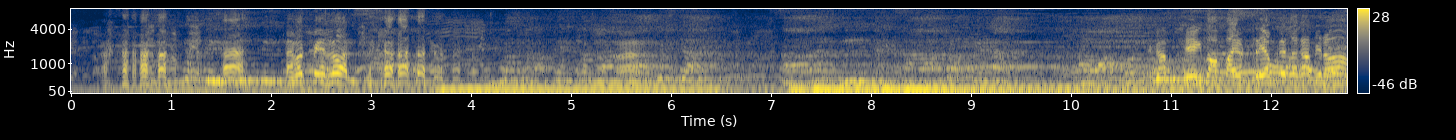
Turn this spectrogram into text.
ลี่ยนเลยเราทำเปลี่ยนอ่าให้มันเปลี่ยนรถอ่านะครับเพลงต่อไปเตรียมขึ้นแล้วครับพี่น้อง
